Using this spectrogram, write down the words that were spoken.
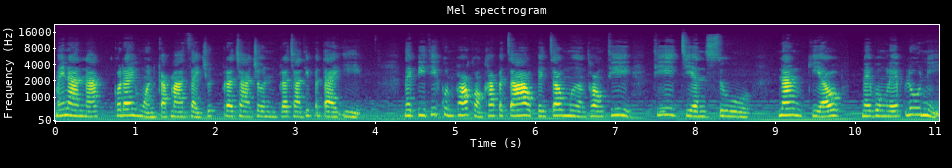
ไม่นานนักก็ได้หวนกลับมาใส่ชุดประชาชนประชาธิปไตยอีก ในปีที่คุณพ่อของข้าพเจ้าเป็นเจ้าเมืองท้องที่ที่เจียนซู นั่งเกี้ยวในวงเล็บลู่หนี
